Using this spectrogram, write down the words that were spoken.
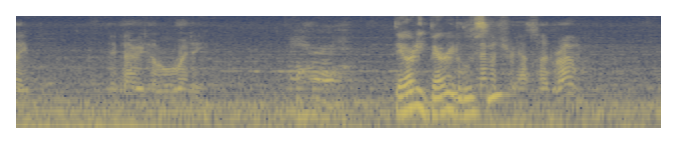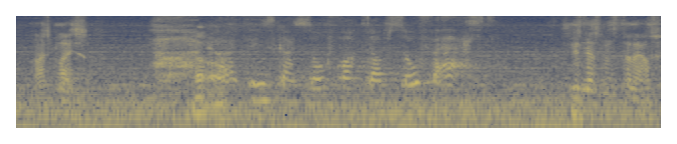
They they buried her already. I heard. They already buried Lucy? Cemetery outside Rome. Nice place. Uh-oh. God, things got so fucked up so fast. Is Desmond still out?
